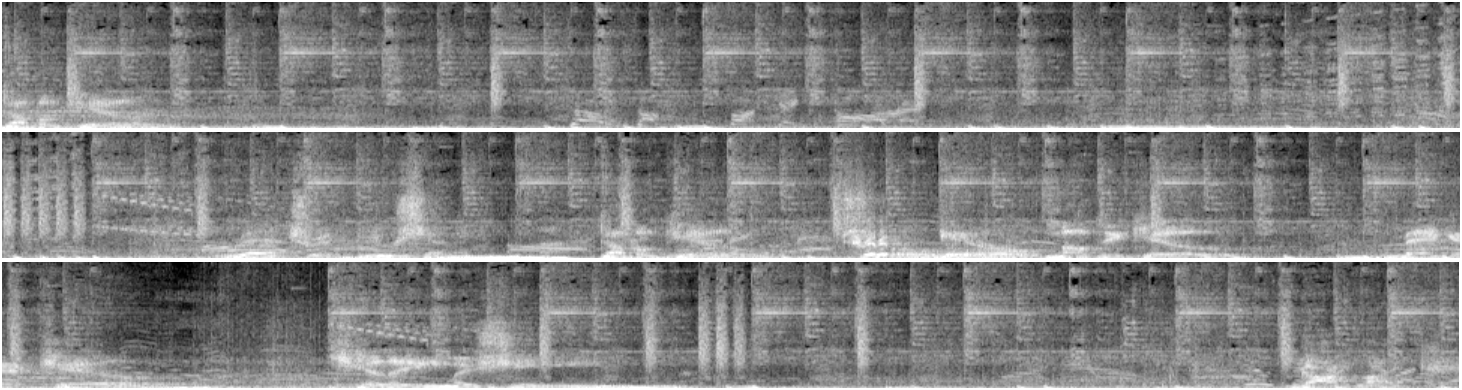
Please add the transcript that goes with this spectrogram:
Double kill. Show some fucking tolerance! Retribution. Double kill. Triple kill. Multi kill. Mega kill. Killing machine. Godlike.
